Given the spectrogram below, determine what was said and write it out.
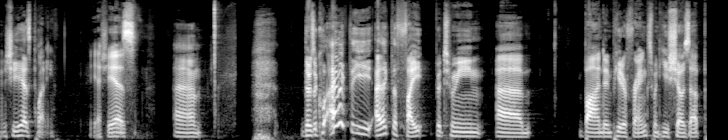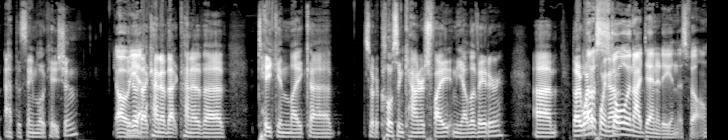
and she has plenty. Yeah, she is. Um, there's a cool. I like the I like the fight between um, Bond and Peter Franks when he shows up at the same location. Oh you know yeah. that kind of that kind of uh, taken like uh, sort of close encounters fight in the elevator. Um, though I a lot want of to point out stolen identity in this film.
